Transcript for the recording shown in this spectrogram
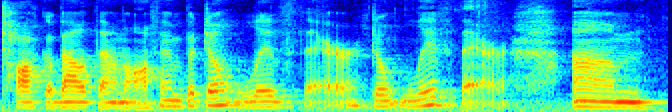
talk about them often, but don't live there. Don't live there. Um,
